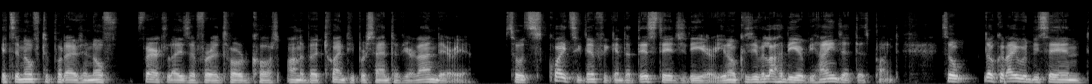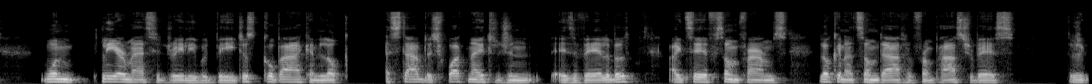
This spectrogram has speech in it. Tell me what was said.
it's enough to put out enough fertilizer for a third cut on about 20% of your land area. So it's quite significant at this stage of the year, you know, because you have a lot of the year behind you at this point. So look, what I would be saying, one clear message really would be just go back and look establish what nitrogen is available. I'd say if some farms, looking at some data from Pasturebase, there's a,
